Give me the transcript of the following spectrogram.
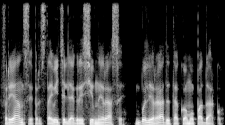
Фрианцы, представители агрессивной расы, были рады такому подарку.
